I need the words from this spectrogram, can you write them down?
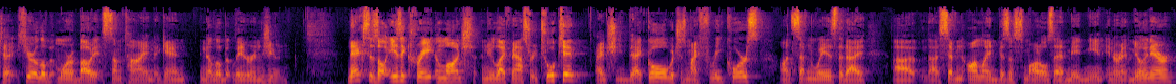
to hear a little bit more about it sometime again in a little bit later in June. Next is I'll easily create and launch a new life mastery toolkit. I achieved that goal, which is my free course on seven ways that I, uh, uh, seven online business models that have made me an internet millionaire.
